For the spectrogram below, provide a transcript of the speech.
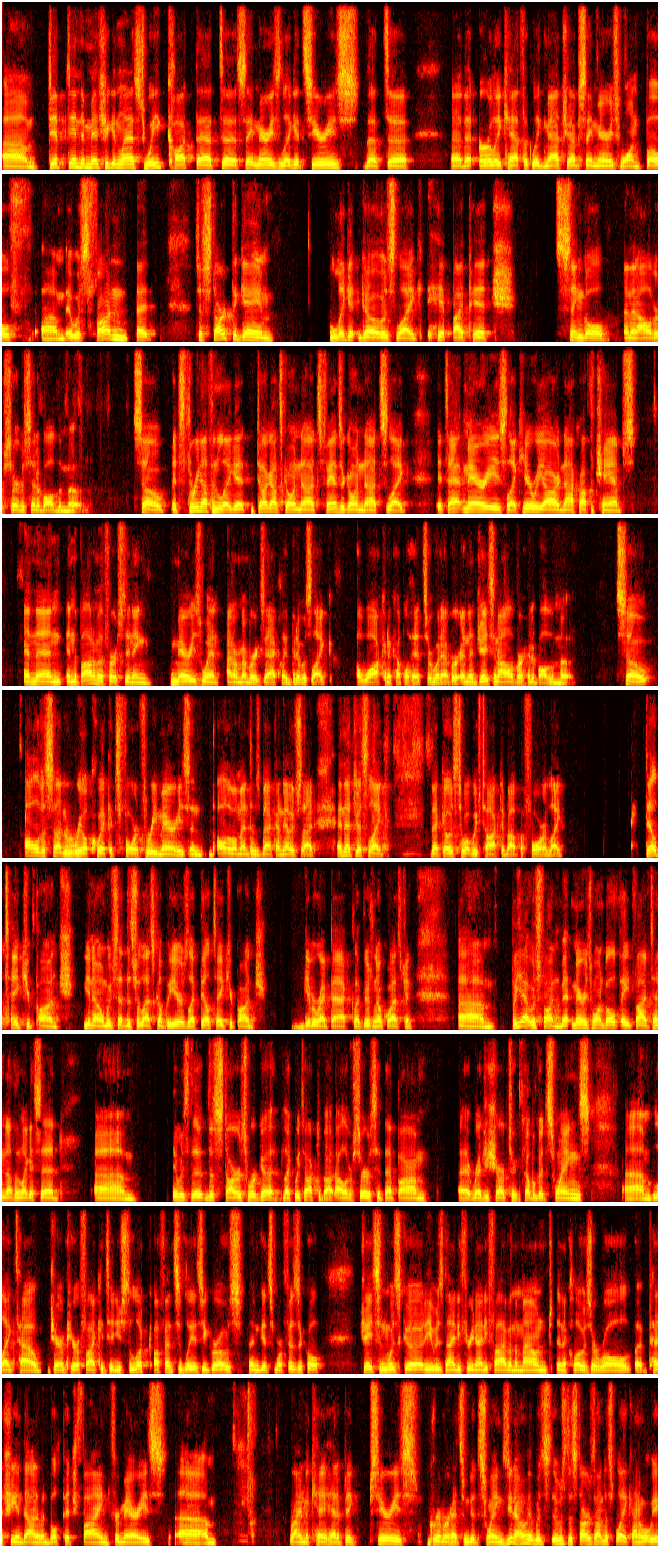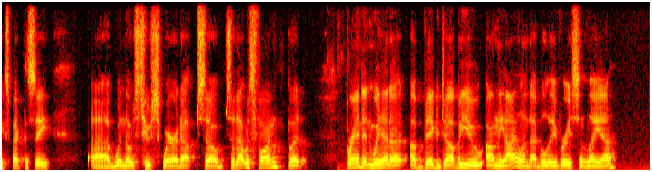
um, dipped into Michigan last week, caught that uh, St. Mary's Liggett series that. Uh, uh, that early Catholic League matchup, St. Mary's won both. Um, it was fun to start the game. Liggett goes like hit by pitch, single and then Oliver Service hit a ball to the moon. So it's three nothing Liggett. Dugout's going nuts. Fans are going nuts. Like it's at Mary's. Like here we are, knock off the champs. And then in the bottom of the first inning, Mary's went. I don't remember exactly, but it was like a walk and a couple hits or whatever. And then Jason Oliver hit a ball to the moon. So all of a sudden, real quick, it's four three Marys, and all the momentum's back on the other side. And that just like that goes to what we've talked about before. Like they'll take your punch. You know, we've said this for the last couple years. Like they'll take your punch, give it right back. Like there's no question. Um, but yeah, it was fun. Mary's won both 8 five ten nothing. Like I said, um, it was the the stars were good. Like we talked about, Oliver Service hit that bomb. Uh, Reggie Sharp took a couple good swings. Um, liked how Jaron Purify continues to look offensively as he grows and gets more physical. Jason was good. He was 93, 95 on the mound in a closer role. Uh, Pesci and Donovan both pitched fine for Marys. Um, Ryan McKay had a big series. Grimmer had some good swings. You know, it was it was the stars on display, kind of what we expect to see uh, when those two square it up. So so that was fun. But Brandon, we had a, a big W on the island, I believe, recently. Yeah.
